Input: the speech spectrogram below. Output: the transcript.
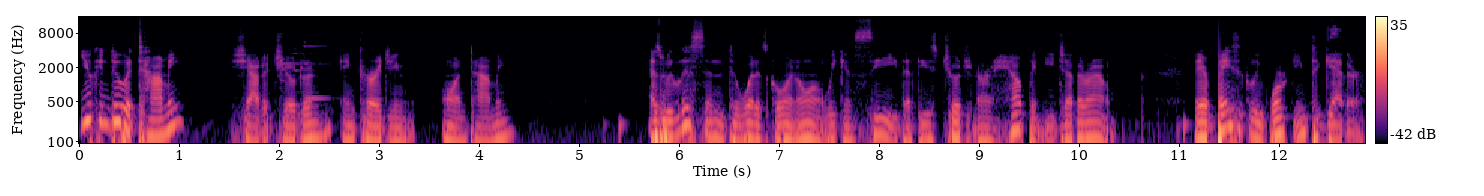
You can do it, Tommy, shouted children, encouraging on Tommy. As we listen to what is going on, we can see that these children are helping each other out. They are basically working together.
